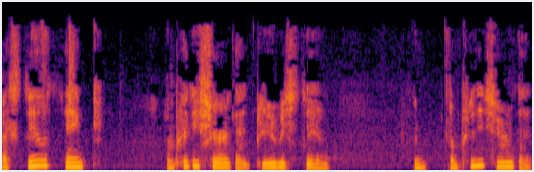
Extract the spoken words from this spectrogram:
I still think, I'm pretty sure that blue is still, I'm, I'm pretty sure that,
